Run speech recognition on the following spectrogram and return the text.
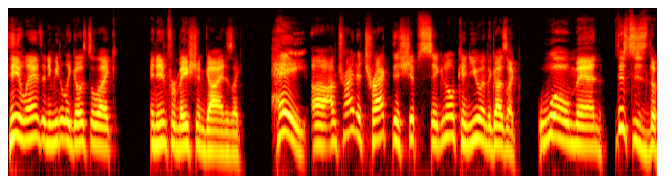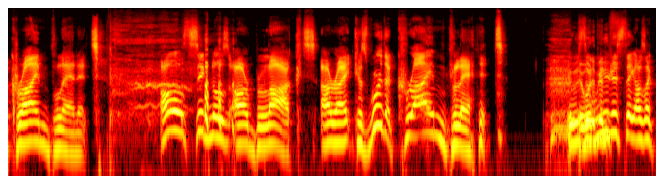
he lands and immediately goes to like an information guy and is like, hey, uh, I'm trying to track this ship's signal. Can you? And the guy's like, whoa, man, this is the crime planet. All signals are blocked. All right, because we're the crime planet. It was it the weirdest been... thing. I was like,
